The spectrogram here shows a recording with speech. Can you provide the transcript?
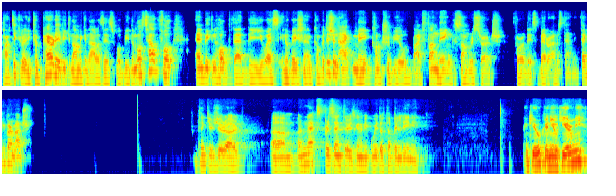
particularly comparative economic analysis will be the most helpful and we can hope that the US Innovation and Competition Act may contribute by funding some research for this better understanding. Thank you very much. Thank you, Gérard. Um, our next presenter is going to be Guido Tabellini. Thank you. Can you hear me?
